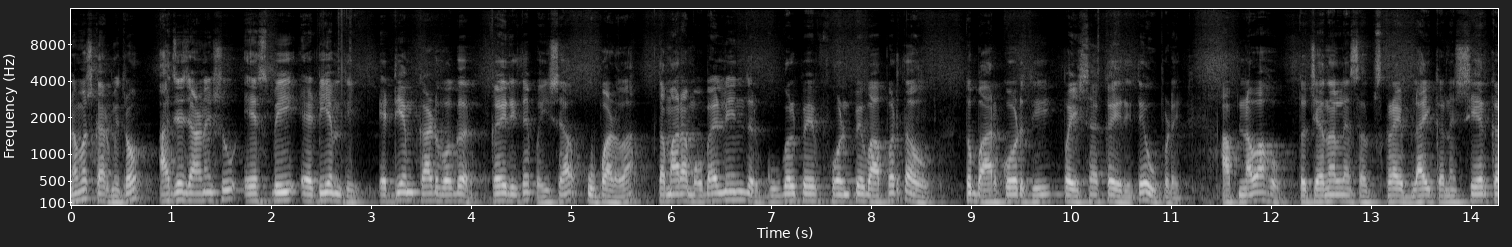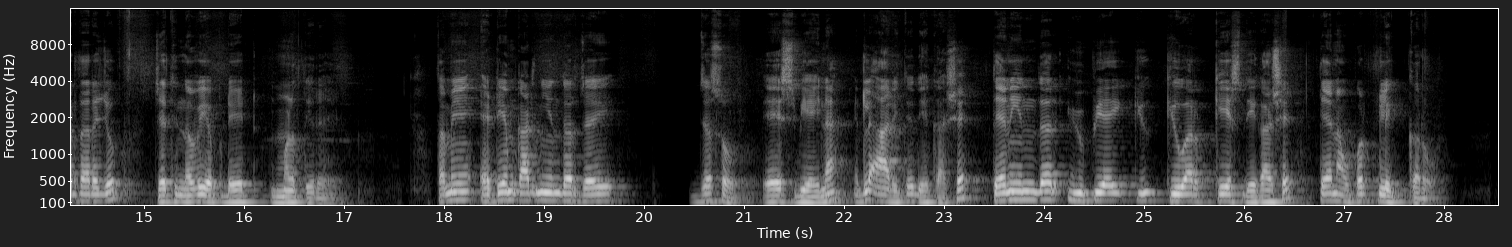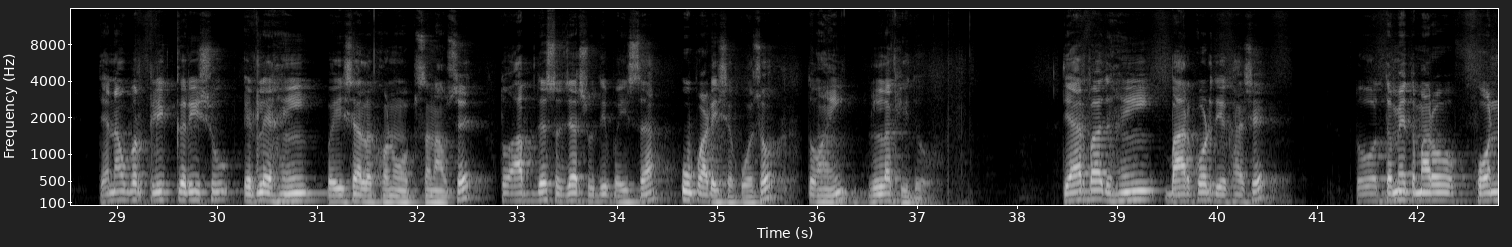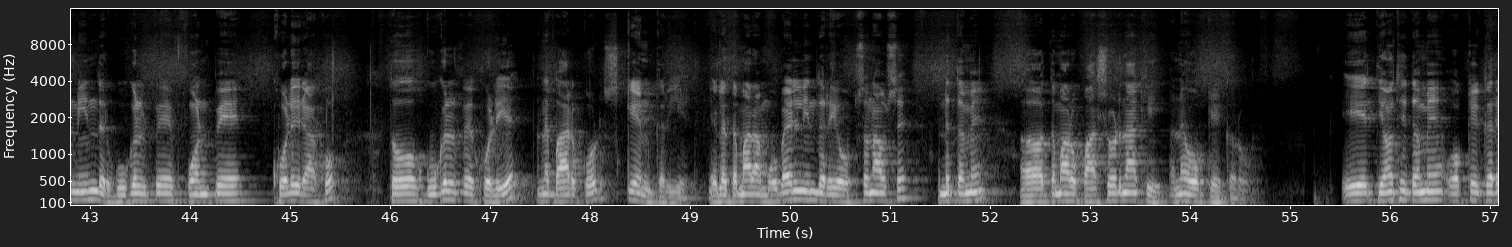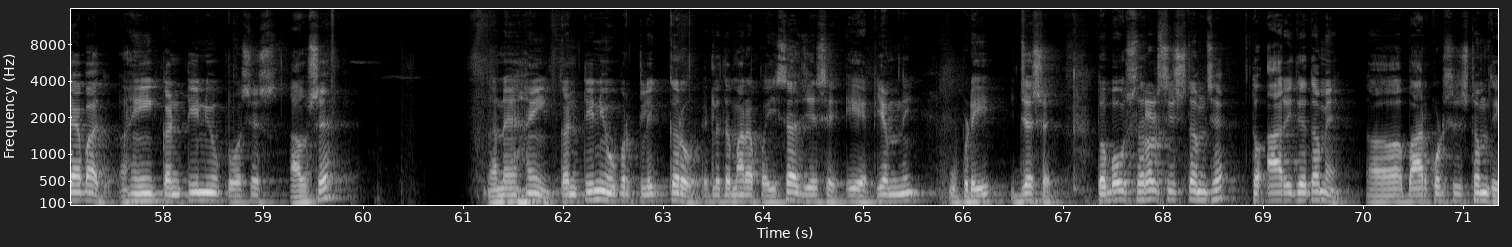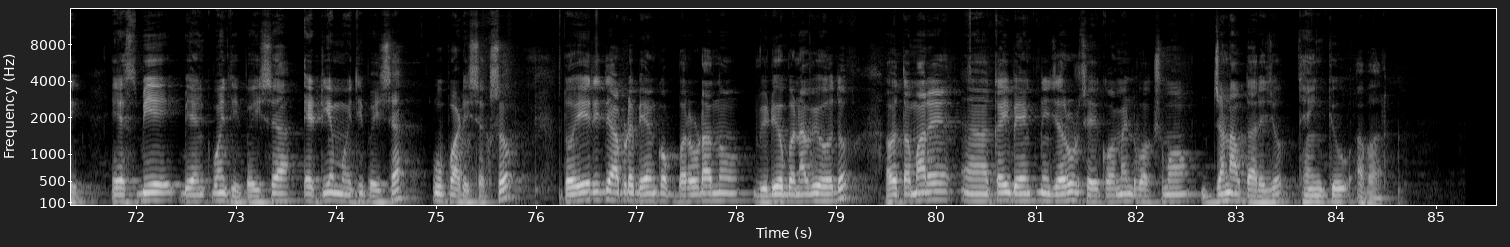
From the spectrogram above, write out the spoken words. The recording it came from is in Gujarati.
નમસ્કાર મિત્રો, આજે જાણીશું એસબીઆઈ એટીએમથી એટીએમ કાર્ડ વગર કઈ રીતે પૈસા ઉપાડવા? તમારા મોબાઈલની અંદર ગૂગલ પે ફોનપે વાપરતા હો તો બારકોડથી પૈસા કઈ રીતે ઉપડે? આપ નવા હો તો ચેનલને સબસ્ક્રાઈબ લાઇક અને શેર કરતા રહેજો, જેથી નવી અપડેટ મળતી રહે. તમે એટીએમ કાર્ડની અંદર જઈ જશો એસબીઆઈના એટલે આ રીતે દેખાશે. તેની અંદર યુપીઆઈ ક્યુ ક્યુઆર કેસ દેખાશે. તેના ઉપર ક્લિક કરો. તેના ઉપર ક્લિક કરીશું એટલે અહીં પૈસા લખવાનું ઓપ્શન આવશે. તો આપ દસ હજાર સુધી પૈસા ઉપાડી શકો છો. તો અહીં લખી દો. ત્યારબાદ અહીં બારકોડ દેખાશે. તો તમે તમારો ફોનની અંદર ગૂગલ પે ફોનપે ખોલી રાખો. તો ગૂગલ પે ખોલીએ અને બારકોડ સ્કેન કરીએ. એટલે તમારા મોબાઈલની અંદર એ ઓપ્શન આવશે અને તમે તમારો પાસવર્ડ નાખી અને ઓકે કરો. એ ત્યાંથી તમે ઓકે કર્યા બાદ અહીં કન્ટિન્યુ પ્રોસેસ આવશે. અને અહીં કન્ટિન્યુ ઉપર ક્લિક કરો એટલે તમારા પૈસા જે છે એ એટીએમની ઉપડી જશે. તો બહુ સરળ સિસ્ટમ છે. તો આ રીતે તમે બારકોડ સિસ્ટમથી એસબીઆઈ બેંકમાંથી પૈસા એટીએમમાંથી પૈસા ઉપાડી શકશો. તો એ રીતે આપણે બેંક ઓફ બરોડાનો વીડિયો બનાવ્યો હતો. હવે તમારે કઈ બેંકની જરૂર છે કોમેન્ટ બોક્સમાં જણાવતા રહેજો. થેન્ક યુ આભાર.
